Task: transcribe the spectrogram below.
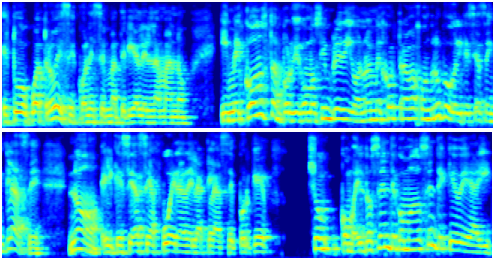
estuvo cuatro veces con ese material en la mano. Y me consta porque, como siempre digo, no hay mejor trabajo en grupo que el que se hace en clase, no el que se hace afuera de la clase, porque yo, como el docente, como docente, ¿qué ve ahí?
